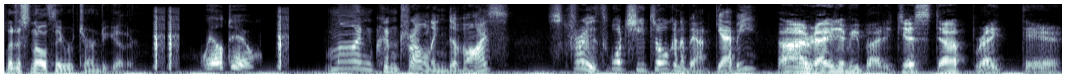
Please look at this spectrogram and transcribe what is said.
Let us know if they return together. Will do. Mind controlling device? Struth, what's she talking about, Gabby? All right, everybody, just stop right there.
